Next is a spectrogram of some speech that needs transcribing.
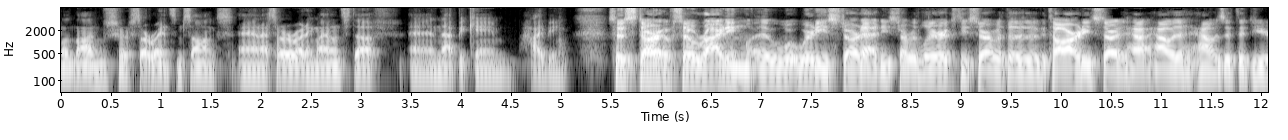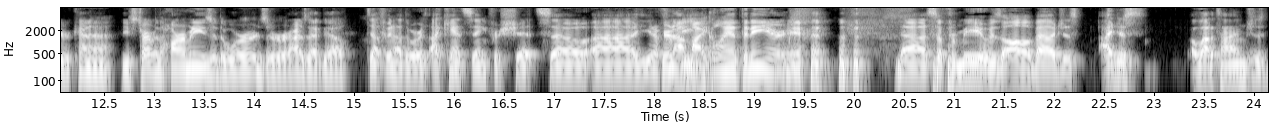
I'm just going to start writing some songs. And I started writing my own stuff, and that became High Beam. So start. So writing. Uh, wh- where do you start at? Do you start with lyrics? Do you start with the, the guitar? Do you start? How how how is it that you're kind of? You start with the harmonies or the words, or how does that go? Definitely not the words. I can't sing for shit. So, uh, you know, for You're not me- Michael Anthony or. No, so for me, it was all about just, I just, a lot of times just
